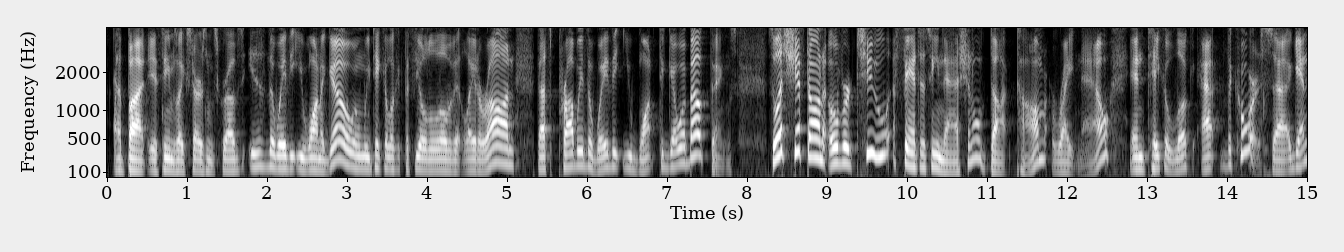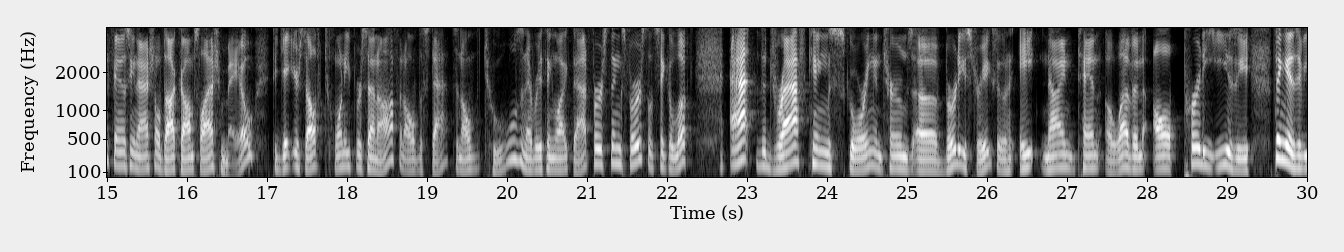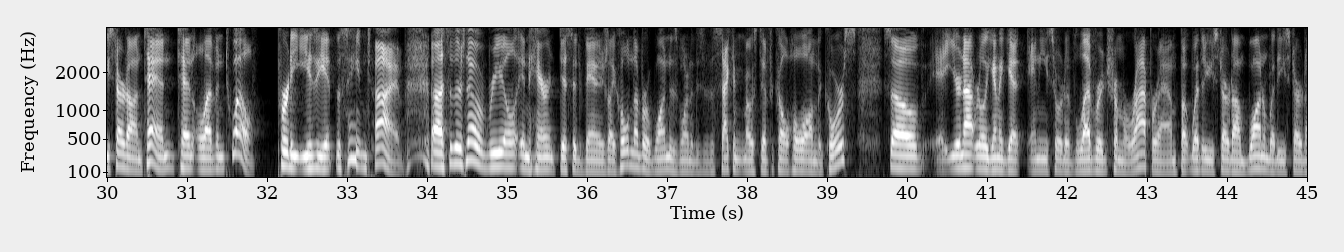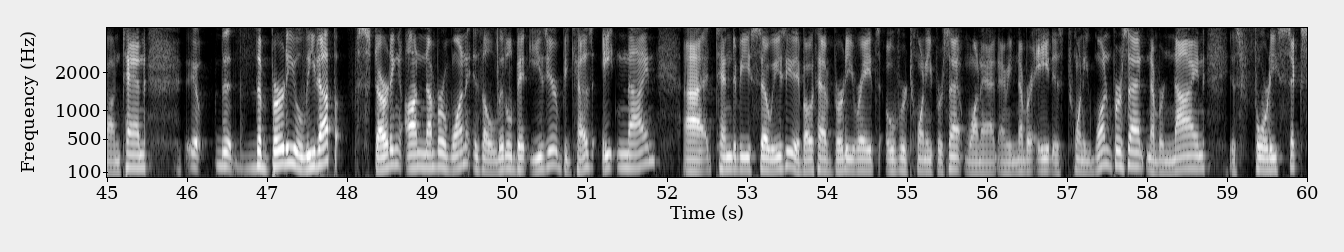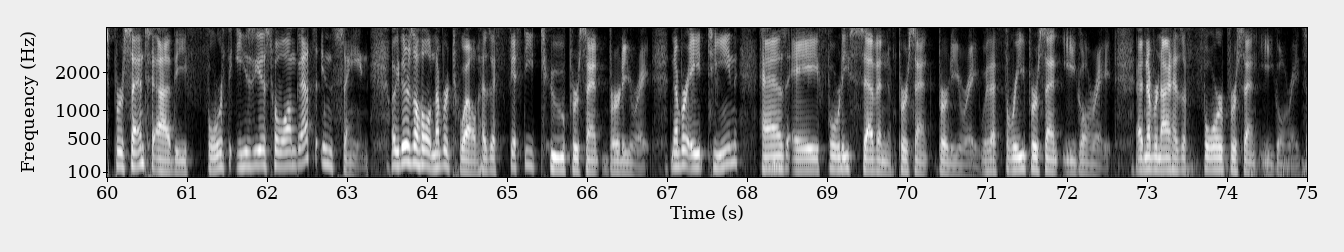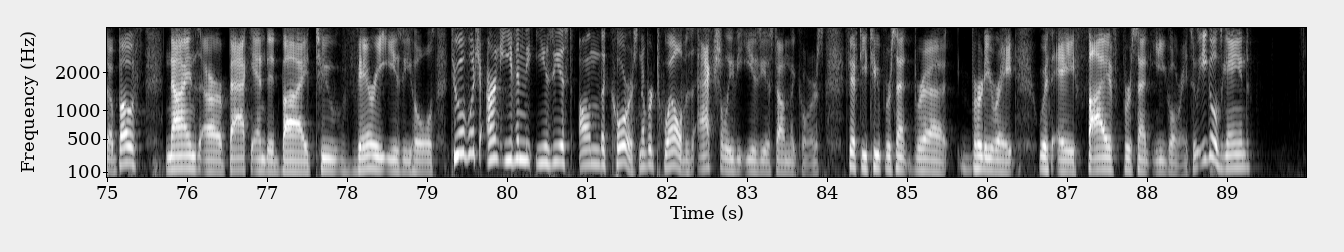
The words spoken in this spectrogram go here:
Uh, But it seems like Stars and Scrubs is the way that you want to go. When we take a look at the field a little bit later on, that's probably the way that you want to go about things. So let's shift on over to fantasynational.com right now and take a look at the course. Uh, again, fantasynational.com slash mayo to get yourself 20% off and all the stats and all the tools and everything like that. First things first, let's take a look at the DraftKings scoring in terms of birdie streaks. So 8, 9, 10, 11, all pretty easy. Thing is, if you start on 10, 10, 11, 12, pretty easy at the same time. Uh, so there's no real inherent disadvantage. Like hole number one is one of these, the second most difficult hole on the course. So eh, you're not really going to get any sort of leverage from a wraparound. But whether you start on one, whether you start on 10, it, the, the birdie lead up starting on number one is a little bit easier because eight and nine uh, tend to be so easy. They both have birdie rates over 20%. One at, I mean, number eight is 21%. Number nine is 46%. Uh, the fourth easiest hole on that's insane. Like there's a hole, number 12 has a 52% birdie rate. Number 18 has a 47% birdie rate with a 3% eagle rate. And number nine has a 4% eagle rate. So both nines are back ended by two very easy holes, two of which aren't even the easiest on the course. Number 12 is actually the easiest on the course, 52% bir- birdie rate with a 5% eagle rate. So Eagles gained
